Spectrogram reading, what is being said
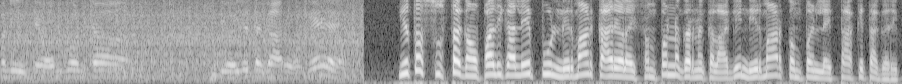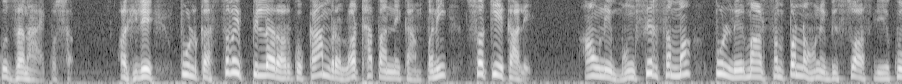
पनि त्योहरू बढ्छ। त्यो अहिले त गाह्रो हो के? यता सुस्ता गाउँपालिकाले पुल निर्माण कार्यलाई सम्पन्न गर्नका लागि निर्माण कम्पनीलाई ताकेता गरेको जनाएको छ। अहिले पुलका सबै पिल्लरहरूको काम र लट्ठा तान्ने काम पनि सकिएकाले। आउने मङ्सिरसम्म पुल निर्माण सम्पन्न हुने विश्वास लिएको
